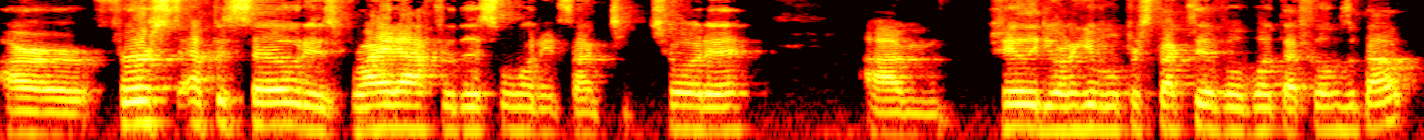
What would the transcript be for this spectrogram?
Our first episode is right after this one. It's on Chhichhore. Um, Shaylee, do you want to give a little perspective of what that film's about?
